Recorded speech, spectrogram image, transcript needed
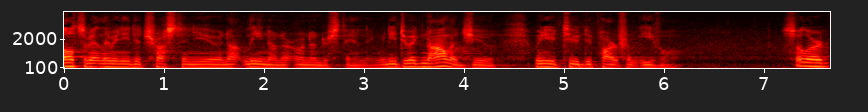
Ultimately, we need to trust in you and not lean on our own understanding. We need to acknowledge you. We need to depart from evil. So, Lord,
